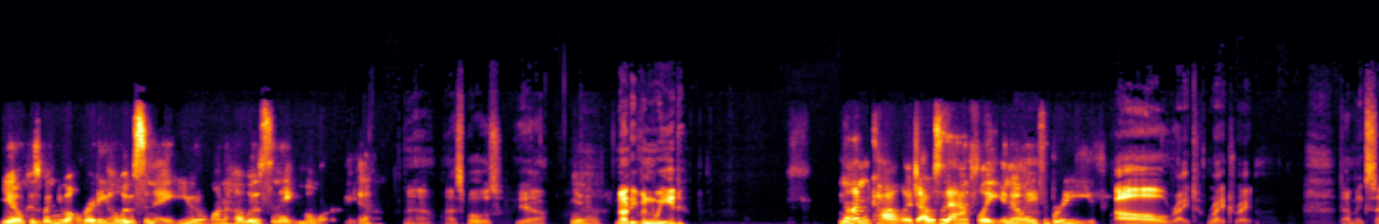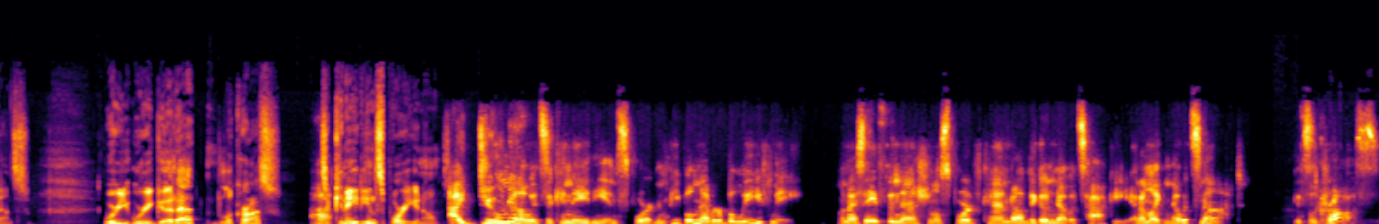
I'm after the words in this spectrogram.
You know, because when you already hallucinate, you don't want to hallucinate more. You know, yeah, I suppose. Yeah. you know. Not even weed? Not in college. I was an athlete, you know, I Mhm. need to breathe. Oh, right, right, right. That makes sense. Were you were you good at lacrosse? It's a Ah. Canadian sport, you know. I do know it's a Canadian sport, and people never believe me. When I say it's the national sport of Canada, they go, no, it's hockey. And I'm like, no, it's not. It's lacrosse.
